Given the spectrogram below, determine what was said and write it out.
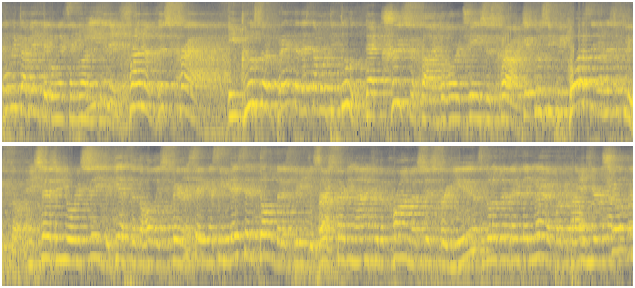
públicamente con el Señor Even in front of this crowd Incluso enfrente de esta multitud that crucified the Lord Jesus Christ. que crucificó al Señor Jesucristo. And he says, and you will receive the gift of the Holy Spirit. Dice, y recibiréis el don del Espíritu Verse 39, for the promise is for you Versículo 39, porque para and your children,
